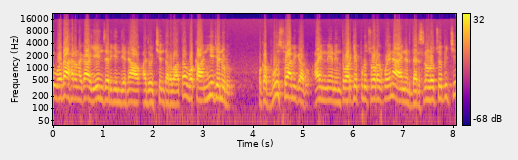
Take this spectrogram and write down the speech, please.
ఉదాహరణగా ఏం జరిగింది అని అది వచ్చిన తర్వాత ఒక అన్యజనుడు ఒక భూస్వామి గారు ఆయన నేను ఇంతవరకు ఎప్పుడు చూడకపోయినా ఆయన దర్శనంలో చూపించి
